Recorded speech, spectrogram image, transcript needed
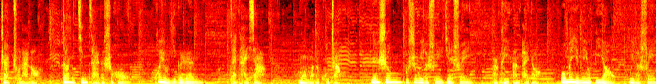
站出来了；当你精彩的时候，会有一个人在台下默默的鼓掌。人生不是为了谁遇见谁而可以安排的，我们也没有必要为了谁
